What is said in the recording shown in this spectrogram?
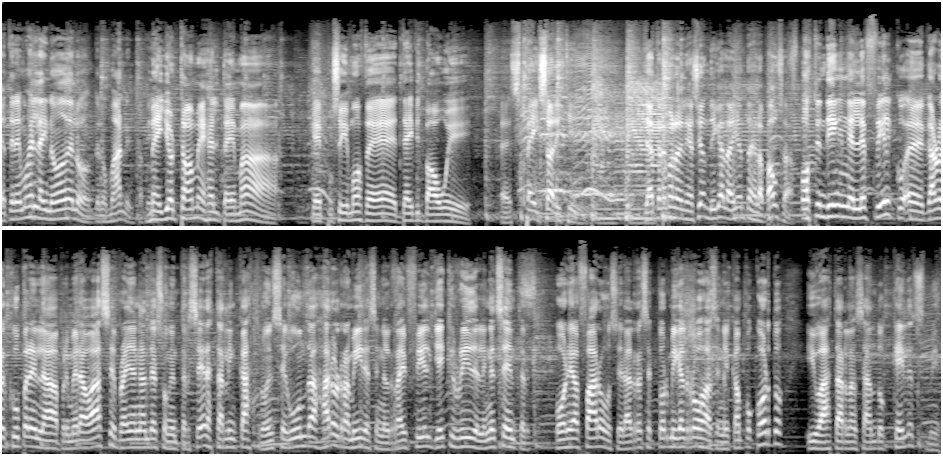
Ya tenemos el line de los, de los Marlins también. Major Tom es el tema que pusimos de David Bowie, eh, Space Oddity. Ya tenemos la alineación, dígala ahí antes de la pausa. Austin Dean en el left field, eh, Garrett Cooper en la primera base, Brian Anderson en tercera, Starling Castro en segunda, Harold Ramírez en el right field, JT Riddle en el center, Jorge Alfaro será el receptor, Miguel Rojas en el campo corto y va a estar lanzando Caleb Smith.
